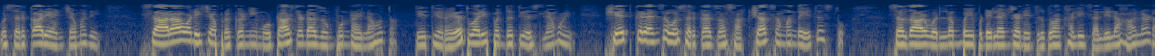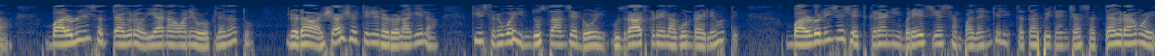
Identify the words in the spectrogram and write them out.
व सरकार यांच्यामध्ये सारावाडीच्या प्रकरणी मोठाच लढा जंपून राहिला होता. तेथे रयतवारी पद्धती असल्यामुळे शेतकऱ्यांचा व सरकारचा साक्षात संबंध येत असतो. सरदार वल्लभभाई पटेलांच्या नेतृत्वाखाली चाललेला हा लढा बारडोली सत्याग्रह या नावाने ओळखला जातो. लढा अशा शर्तीने लढवला गेला की सर्व हिंदुस्थानचे डोळे गुजरातकडे लागून राहिले होते. बारडोलीच्या शेतकऱ्यांनी बरेच यश संपादन केले. तथापि त्यांच्या सत्याग्रहामुळे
